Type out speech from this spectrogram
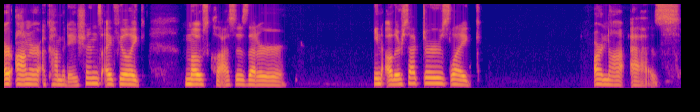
or honor accommodations. I feel like most classes that are in other sectors like are not as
